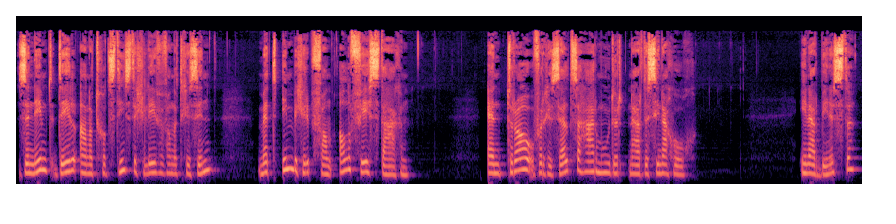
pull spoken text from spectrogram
Ze neemt deel aan het godsdienstig leven van het gezin, met inbegrip van alle feestdagen. En trouw vergezelt ze haar moeder naar de synagoog. In haar binnenste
